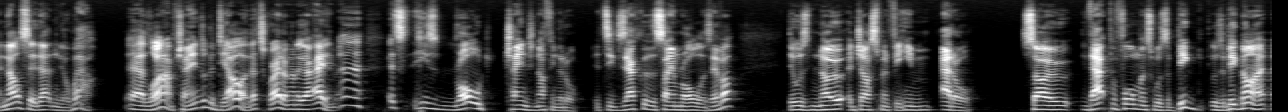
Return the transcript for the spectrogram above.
and they'll see that and go, "Wow, uh, lineup change. Look at Diallo. That's great. I'm going to go at him." Eh, it's his role changed nothing at all. It's exactly the same role as ever. There was no adjustment for him at all. So that performance was a big. It was a big night.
